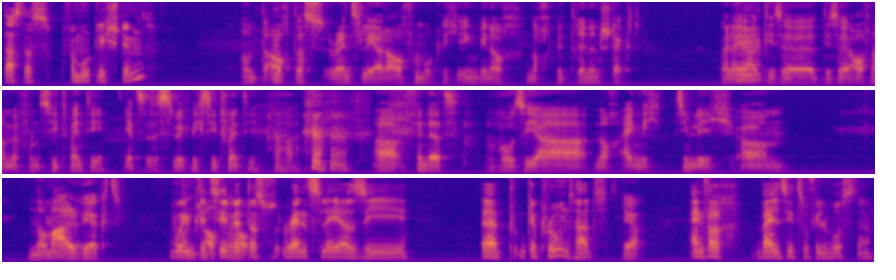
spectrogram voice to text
dass das vermutlich stimmt. Und auch, dass Renslayer da auch vermutlich irgendwie noch, noch mit drinnen steckt. Weil er mhm. ja diese, diese Aufnahme von C20, jetzt ist es wirklich C20, äh, findet, wo sie ja noch eigentlich ziemlich ähm, normal mhm. wirkt. Wo impliziert wird, dass Renslayer sie äh, gepruned hat. Ja. Einfach, weil sie zu viel wusste.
